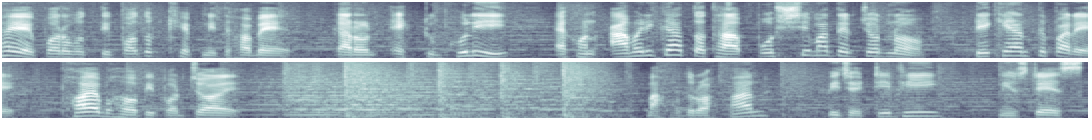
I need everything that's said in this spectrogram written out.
হয়ে পরবর্তী পদক্ষেপ নিতে হবে। কারণ একটু ভুলই এখন আমেরিকা তথা পশ্চিমাদের জন্য ডেকে আনতে পারে ভয়াবহ বিপর্যয়। Mahmudur Rahman, Bijoy TV, news desk.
